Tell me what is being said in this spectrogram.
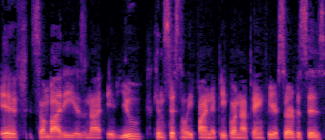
If somebody is not, if you consistently find that people are not paying for your services,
